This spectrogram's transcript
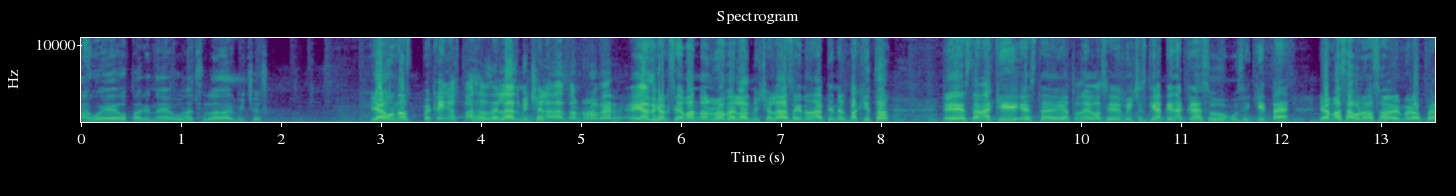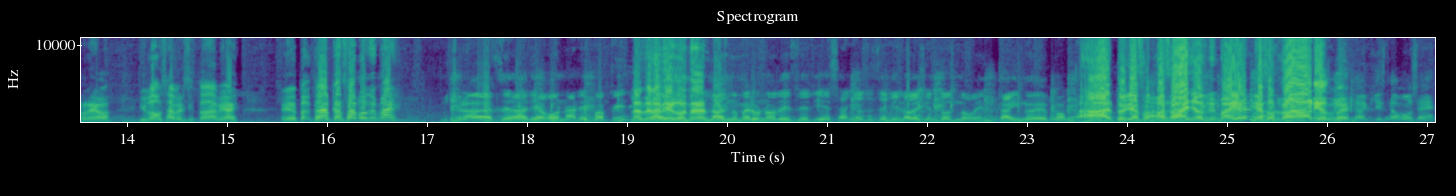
A huevo, padrino, una chulada de miches. Y a unos pequeños pasos de las micheladas Don Robert, ellos dijeron que se llaman Don Robert, las micheladas ahí donde atiende el Paquito. Eh, están aquí, este otro negocio de miches que ya tiene acá su musiquita, ya más sabroso, el mero perreo. Y vamos a ver si todavía hay. Eh, ¿to- ¿Todavía alcanzamos, mi May? Micheladas de la diagonal, ¿eh, papi? Las de la diagonal. Las número uno desde 10 años, desde 1999, papá. Ah, entonces ya son más años, mi May, ¿eh? Ya son varios, güey. Aquí estamos, ¿eh?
